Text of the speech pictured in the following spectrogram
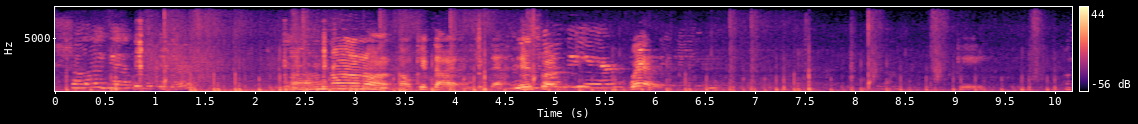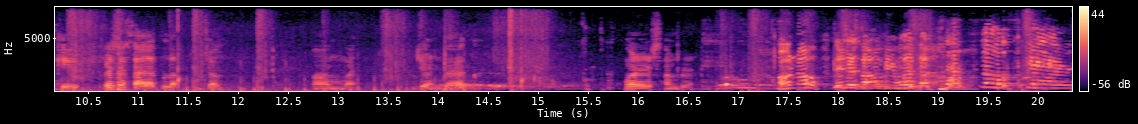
shall I get it together? Um, no, no, no, no. Keep that. Keep that. This one. gonna be here. Where? Okay. Okay. Where's the salad jug? Um, what? John back. Where is Amber? Oh no! There's a zombie! What the? That's so scary.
